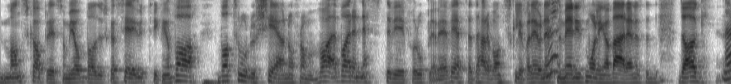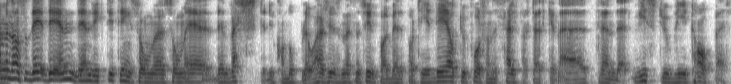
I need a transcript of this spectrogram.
mannskapet ditt som jobber, og du skal se utviklinga, hva, hva, tror du skjer nå framover? Hva, hva, er det neste vi får oppleve? Jeg vet at dette er vanskelig, for det er jo nesten meningsmålinger hver eneste dag. Nei, men altså, det, det, er, en, det er, en, viktig ting som, som, er den verste du kan oppleve, og her synes jeg nesten synd på Arbeiderpartiet, det er at du får sånne selvforsterkende trender. Hvis hvis du blir taper,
